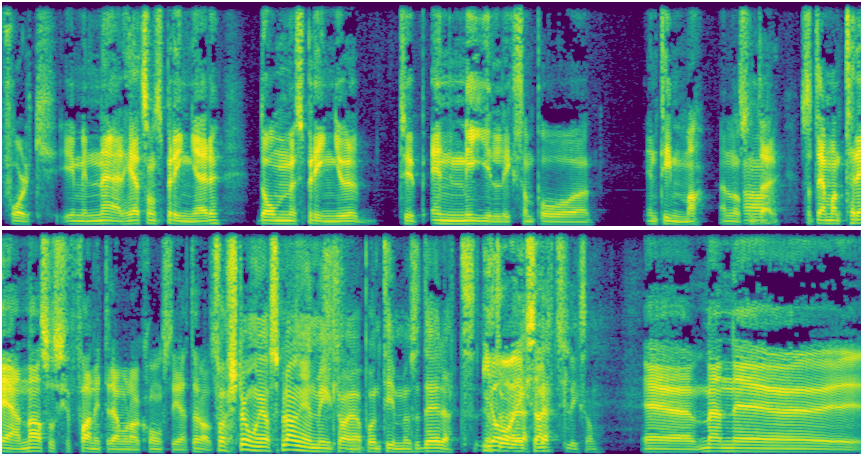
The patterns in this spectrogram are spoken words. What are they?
folk i min närhet som springer, de springer ju typ en mil liksom på en timma eller något sånt där. Så att när man tränar så ska fan inte det vara några konstigheter alltså. första gången jag sprang en mil klarade jag på en timme, så det är rätt. Jag Ja, tror det är exakt. rätt liksom. Eh, men eh,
